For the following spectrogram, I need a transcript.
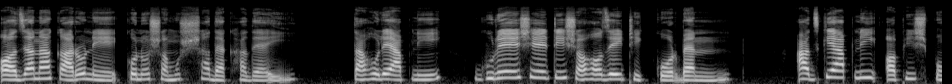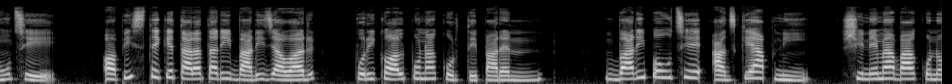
অজানা কারণে কোনো সমস্যা দেখা দেয়, তাহলে আপনি ঘুরে এসে এটি সহজেই ঠিক করবেন। আজকে আপনি অফিস পৌঁছে অফিস থেকে তাড়াতাড়ি বাড়ি যাওয়ার পরিকল্পনা করতে পারেন। বাড়ি পৌঁছে আজকে আপনি সিনেমা বা কোনো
